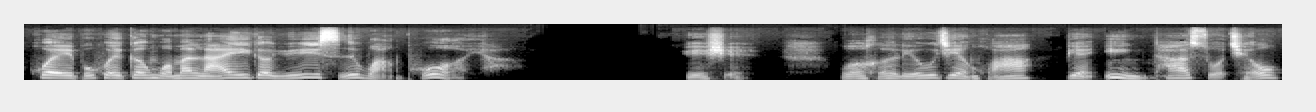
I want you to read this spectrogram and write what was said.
会不会跟我们来一个鱼死网破呀？于是，我和刘建华便应他所求，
